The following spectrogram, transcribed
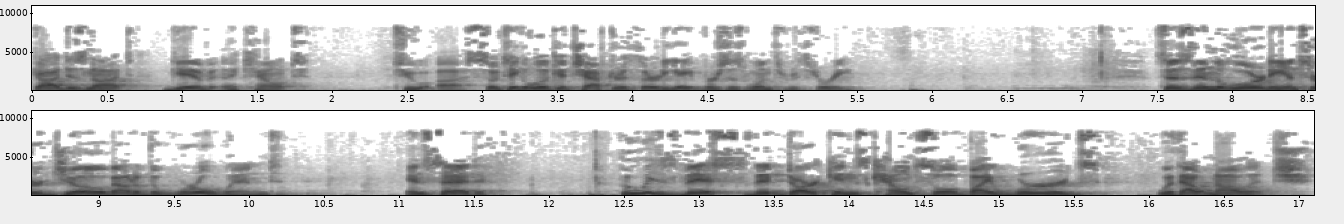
God does not give an account to us. So take a look at chapter 38 verses 1 through 3 says, Then the Lord answered Job out of the whirlwind and said, Who is this that darkens counsel by words without knowledge?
